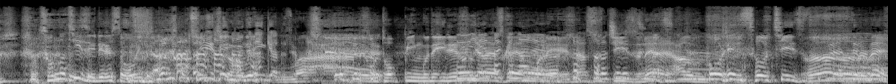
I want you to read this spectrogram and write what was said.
そんなチーズ入れる人多いんだ。チーズが人気あるんですよ。まあでもトッピングで入れるんじゃないですかやっぱり。ナスチーズね。合う。ほうれん草チーズ作れてるね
